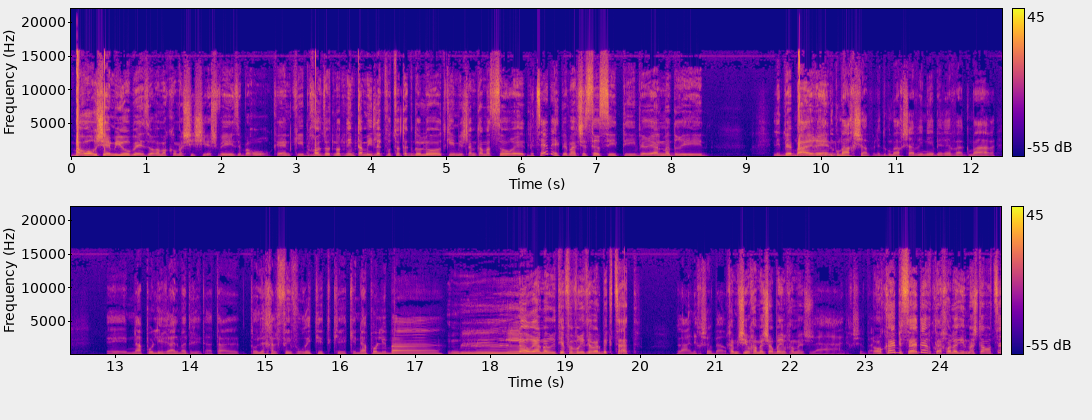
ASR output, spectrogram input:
ברור שהם יהיו באזור המקום השישי-השביעי, זה ברור, כן? כי בכל זאת נותנים תמיד לקבוצות הגדולות, כי אם יש להם את המסורת. בצדק. ומנצ'סטר סיטי וריאל מדריד. לדוגמה- וביירן. לדוגמה עכשיו, לדוגמה עכשיו, אם יהיה ברבע הגמר, אה, נפולי ריאל מדריד. אתה, אתה הולך על פייבוריטית כ- כנפולי ב... לא, ריאל מדריד תהיה פבוריטית, אבל בקצת. לא, אני חושב בארבע. 55-45. לא, אני חושב בארבע. אוקיי, בסדר, אתה יכול להגיד מה שאתה רוצה.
